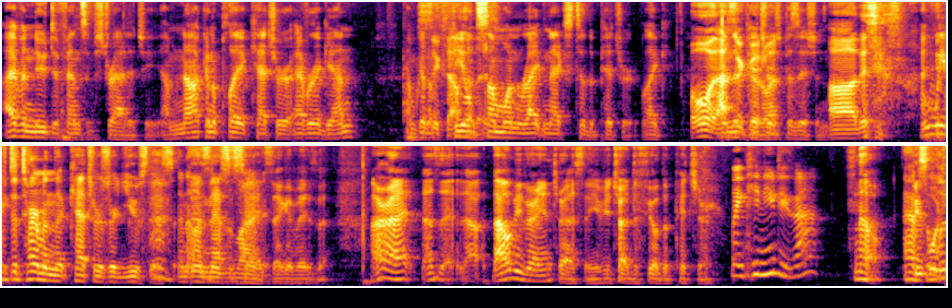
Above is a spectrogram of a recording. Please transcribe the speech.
I have a new defensive strategy. I'm not going to play a catcher ever again. I'm going to field outfielders. someone right next to the pitcher, like Oh, that's in the a good pitcher's one. position. Uh, this is We've determined that catchers are useless and This is my unnecessary. second baseman. All right, that's it. That, that would be very interesting if you tried to field the pitcher. Wait, can you do that? No, Absolutely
